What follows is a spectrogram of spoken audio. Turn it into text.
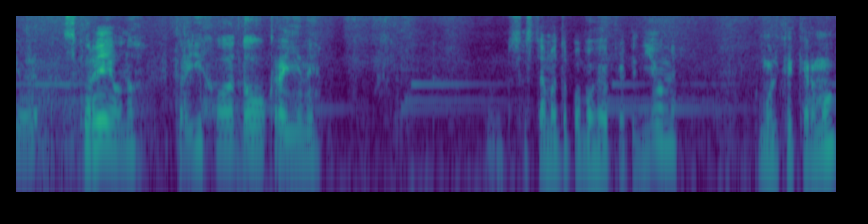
І вже з Кореї воно приїхало до України. Система допомоги при підйомі, мультикермо.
